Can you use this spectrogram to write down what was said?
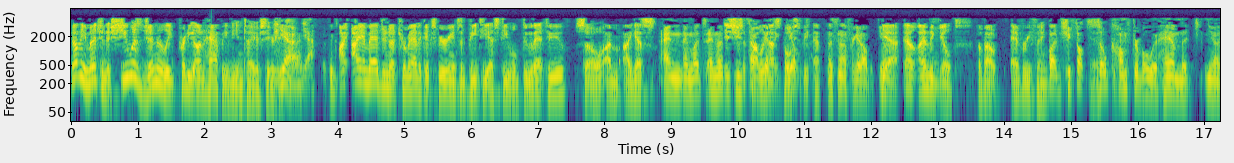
Now that you mention it, she was generally pretty unhappy the entire series. Yeah. Yeah. I, I imagine a traumatic experience in PTSD will do that to you. So I'm, I guess, And and let's and let's She's let's probably forget not supposed guilt. to be happy. Let's not forget all the guilt. yeah, and, and the mm-hmm. guilt about everything. But she felt so comfortable with him that you know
